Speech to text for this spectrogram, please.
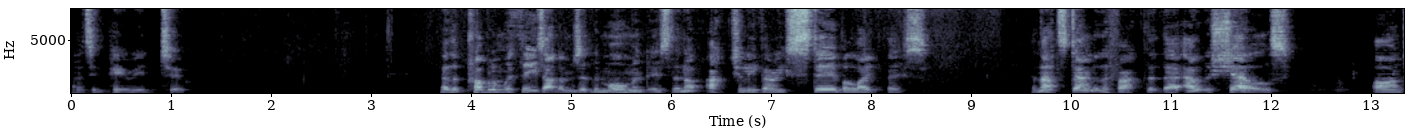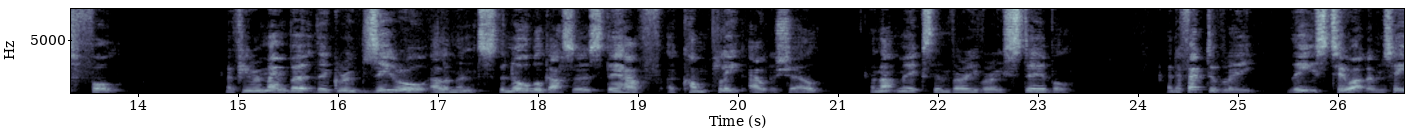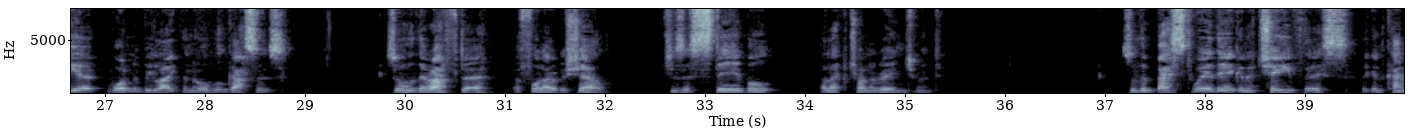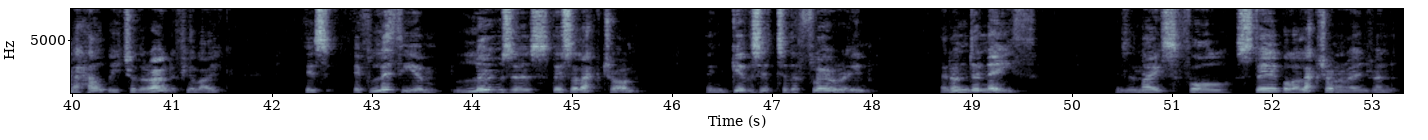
and it's in period 2. Now the problem with these atoms at the moment is they're not actually very stable like this. And that's down to the fact that their outer shells aren't full. If you remember the group zero elements, the noble gases, they have a complete outer shell and that makes them very, very stable. And effectively, these two atoms here want to be like the noble gases. So they're after a full outer shell, which is a stable electron arrangement. So the best way they can achieve this, they can kind of help each other out if you like, is if lithium loses this electron and gives it to the fluorine, then underneath is a nice full stable electron arrangement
